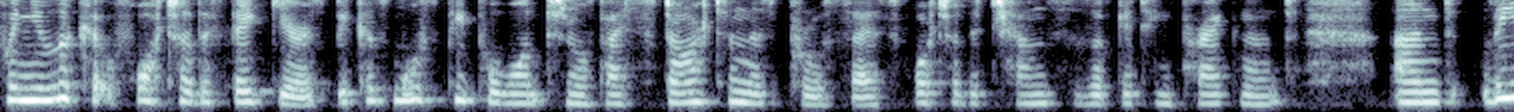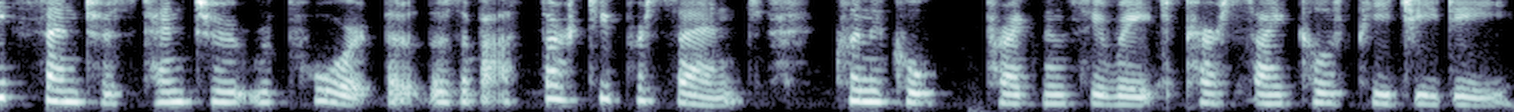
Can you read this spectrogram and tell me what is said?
when you look at what are the figures, because most people want to know if I start in this process, what are the chances of getting pregnant? And lead centres tend to report that there's about a 30% clinical pregnancy rate per cycle of PGD.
